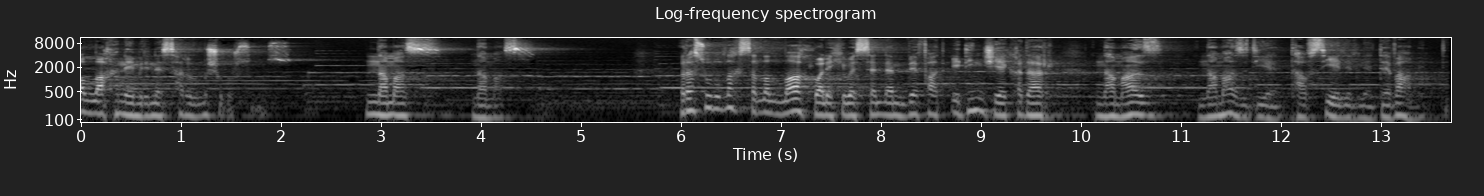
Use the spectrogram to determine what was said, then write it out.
Allah'ın emrine sarılmış olursunuz. Namaz, namaz. Resulullah sallallahu aleyhi ve sellem vefat edinceye kadar namaz, namaz diye tavsiyelerine devam etti.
